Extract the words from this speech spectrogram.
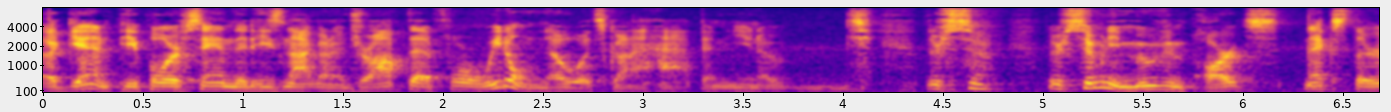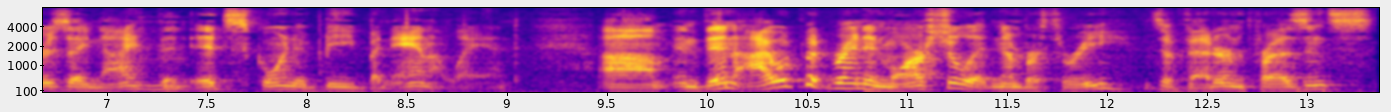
again, people are saying that he's not going to drop that four. We don't know what's going to happen. You know, there's so there's so many moving parts next Thursday night that it's going to be banana land. Um, and then I would put Brandon Marshall at number three. He's a veteran presence.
